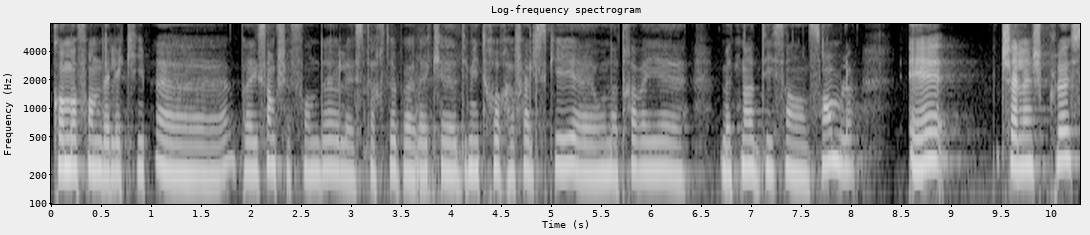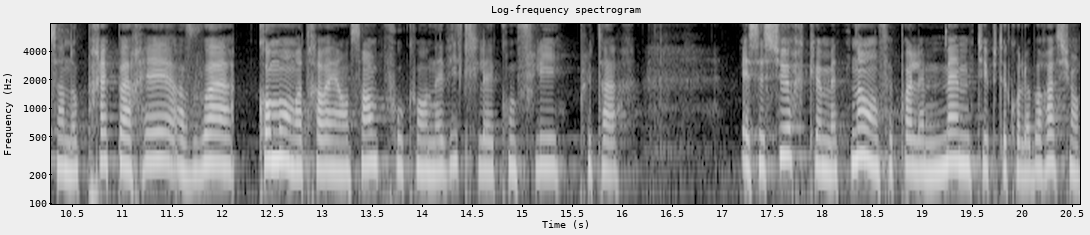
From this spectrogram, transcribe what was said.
comment fonder l'équipe. Euh, par exemple, j'ai fondé les startups avec euh, Dimitro Rafalski. on a travaillé maintenant 10 ans ensemble. Et Challenge Plus, ça nous préparait à voir comment on va travailler ensemble pour qu'on évite les conflits plus tard. Et c'est sûr que maintenant, on ne fait pas le même type de collaboration.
